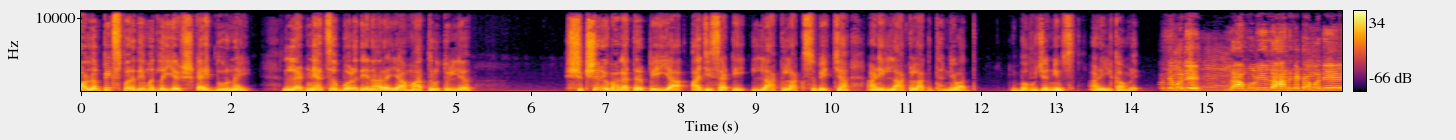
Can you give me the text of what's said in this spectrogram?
ऑलिम्पिक स्पर्धेमधलं यश काही दूर नाही. लढण्याचं बळ देणारं या मातृतुल्य शिक्षण विभागातर्फे या आजीसाठी लाख लाख शुभेच्छा आणि लाख लाख धन्यवाद. बहुजन न्यूज अनिल कांबळे. स्पर्धेमध्ये लांब उडी लहान गटामध्ये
